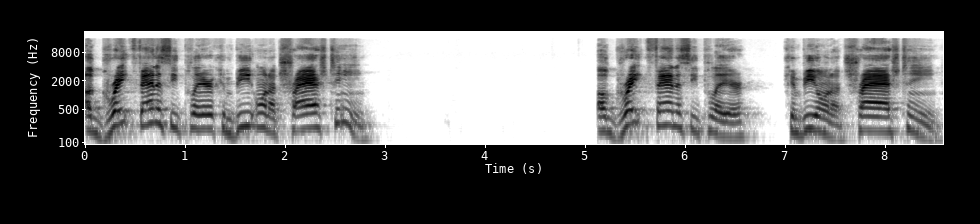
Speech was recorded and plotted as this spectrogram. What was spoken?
a great fantasy player can be on a trash team. A great fantasy player can be on a trash team.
